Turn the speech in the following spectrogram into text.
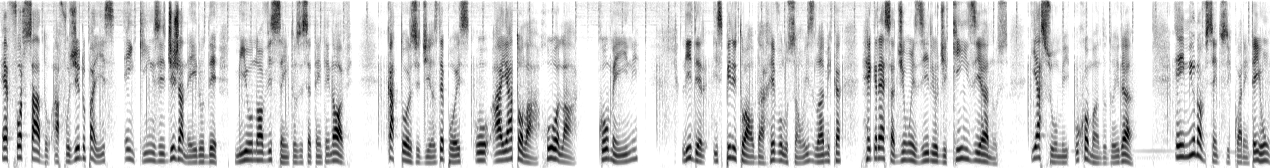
é forçado a fugir do país em 15 de janeiro de 1979. 14 dias depois, o Ayatollah Ruhollah Khomeini, líder espiritual da Revolução Islâmica, regressa de um exílio de 15 anos e assume o comando do Irã. Em 1941,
